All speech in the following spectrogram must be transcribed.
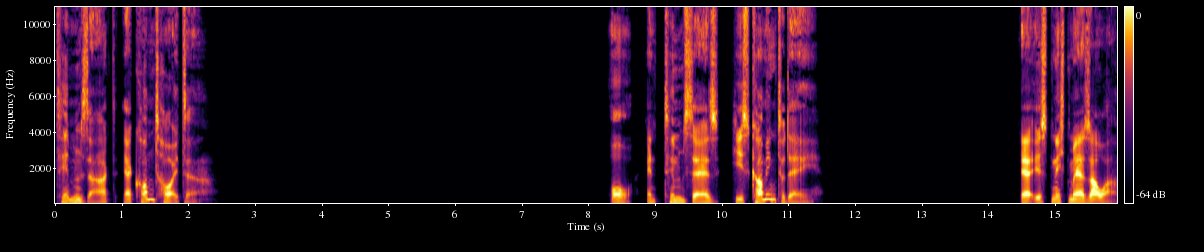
Tim sagt, er kommt heute. Oh, and Tim says he's coming today. Er ist nicht mehr sauer.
